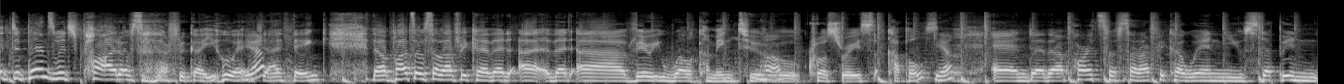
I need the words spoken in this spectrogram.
It depends which part of South Africa you went. Yeah. I think there are parts of South Africa that uh, that are very welcoming to Uh-huh. cross-race couples. Yeah. and uh, there are parts of South Africa when you step in,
